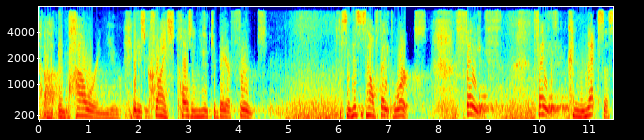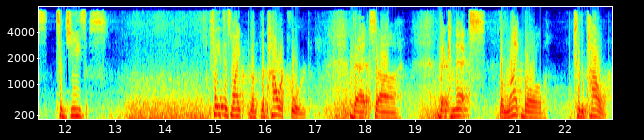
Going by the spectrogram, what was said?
uh, empowering you. It is Christ causing you to bear fruit. See, this is how faith works. Faith, faith connects us to Jesus. Faith is like the, the power cord that uh, that connects the light bulb to the power.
